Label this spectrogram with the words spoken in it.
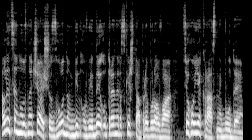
Але це не означає, що згодом він увійде у тренерський штаб Реброва. Цього якраз не буде.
